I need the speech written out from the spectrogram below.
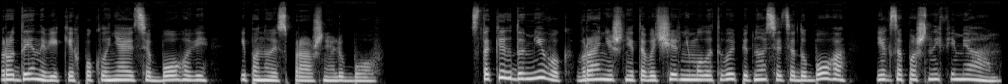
родини, в яких поклоняються Богові і панує справжня любов. З таких домівок вранішні та вечірні молитви підносяться до Бога як запашний фіміам,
